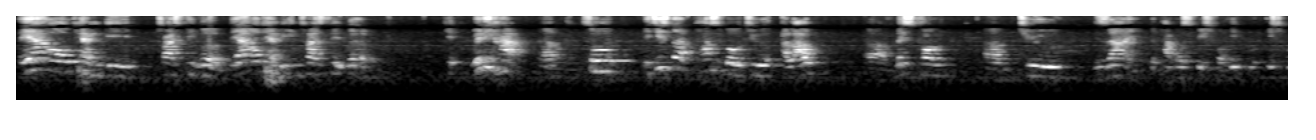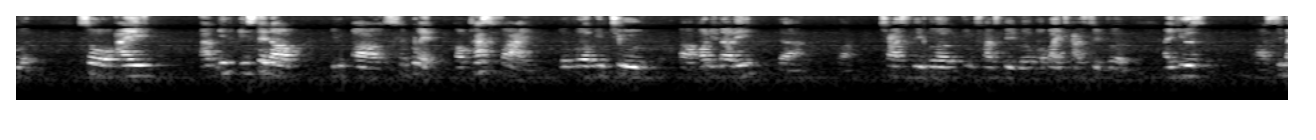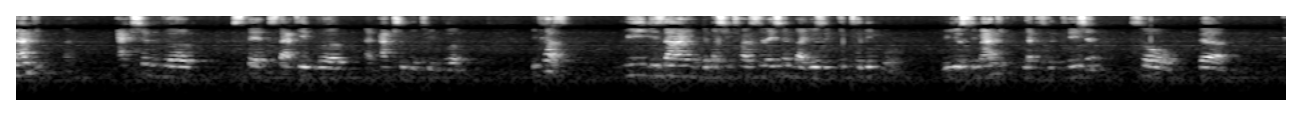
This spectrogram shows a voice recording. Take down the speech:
they are all can be transitive verb. They are all can be intransitive verb. really hard. Uh, so it is not possible to allow uh, lexicon um, to design the part of speech for each, each word. So I, uh, in, instead of uh, separate or classify the verb into uh, ordinary, the transitive verb, intransitive verb, or bitransitive verb, I use uh, semantic, uh, action verb, state, stative verb, and attributive verb. Because we design the machine translation by using interlingual. We use semantic representation, so the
